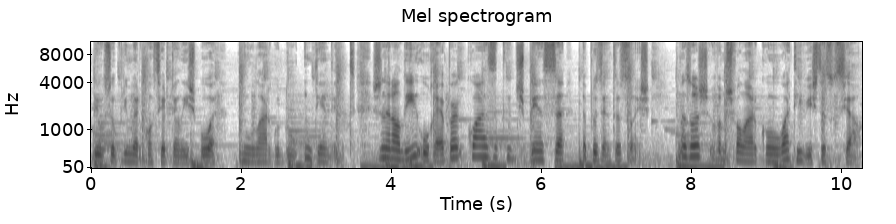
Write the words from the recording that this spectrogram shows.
deu o seu primeiro concerto em Lisboa, no Largo do Intendente. General D, o rapper, quase que dispensa apresentações. Mas hoje vamos falar com o ativista social.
